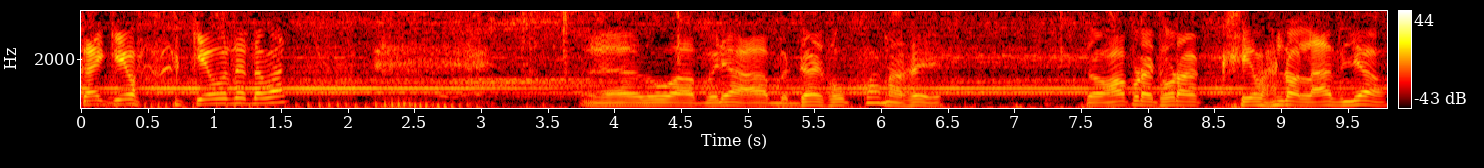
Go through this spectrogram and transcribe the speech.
કઈ કેવો કેવો છે તમારે? અને જો આ બધા આ બધા સોંપવાના છે. તો આપણે થોડાક સેવાનો લાભ લ્યો.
